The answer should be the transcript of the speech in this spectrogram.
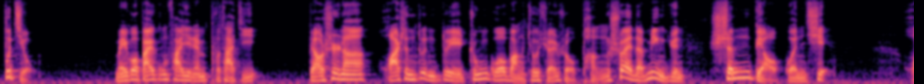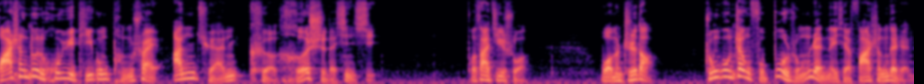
不久，美国白宫发言人普萨基表示呢，华盛顿对中国网球选手彭帅的命运。深表关切，华盛顿呼吁提供彭帅安全可核实的信息。普萨基说：“我们知道，中共政府不容忍那些发声的人，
